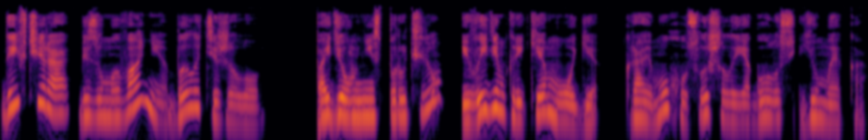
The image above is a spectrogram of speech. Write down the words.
да и вчера без умывания было тяжело. «Пойдем вниз по ручью и выйдем к реке Моги», — краем уха услышала я голос Юмека.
